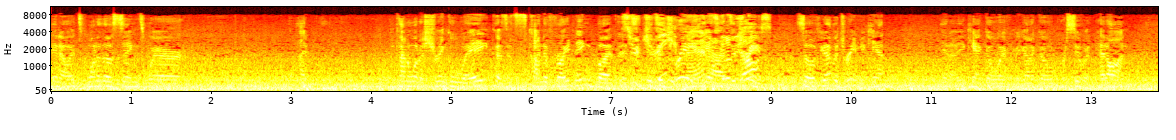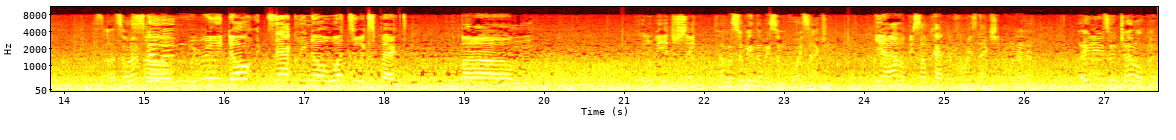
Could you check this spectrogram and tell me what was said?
you know, it's one of those things where I you kind of want to shrink away because it's kind of frightening. But It's it's, your it's a dream, dream. man. Yeah, It's gonna a dream. awesome. So if you have a dream, you can't, you know, you can't go away from. it. You got to go pursue it head on. So that's what I'm so doing. we really don't exactly know what to expect, but um, it'll be interesting. I'm assuming there'll be some voice action. Yeah, there'll be some kind of voice action or whatever. Yeah. Ladies and gentlemen.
